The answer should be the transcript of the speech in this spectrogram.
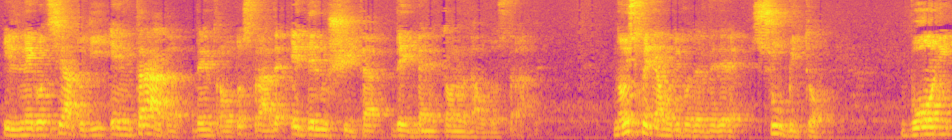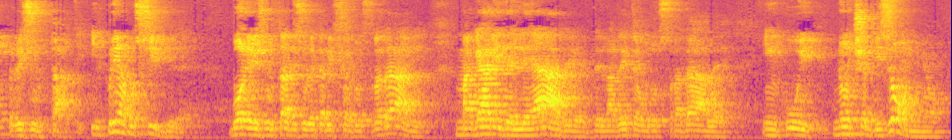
il negoziato di entrata dentro autostrade e dell'uscita dei Benetton da autostrade. Noi speriamo di poter vedere subito buoni risultati, il prima possibile, buoni risultati sulle tariffe autostradali, magari delle aree della rete autostradale in cui non c'è bisogno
